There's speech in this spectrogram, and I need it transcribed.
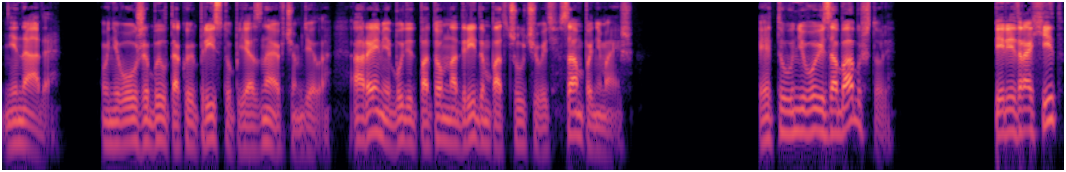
Не надо. У него уже был такой приступ, я знаю, в чем дело. А Рэми будет потом над Ридом подшучивать, сам понимаешь. Это у него из-за бабы, что ли? Перетрахит?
